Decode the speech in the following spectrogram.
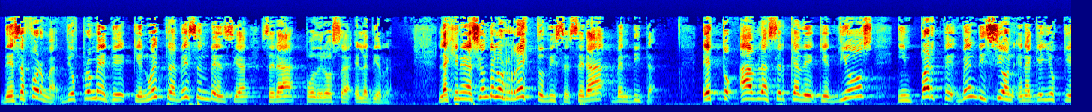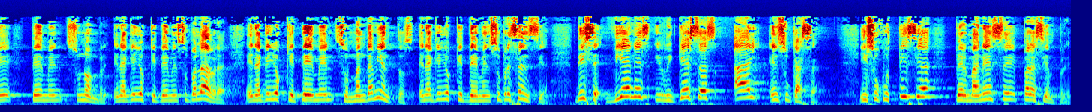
De esa forma, Dios promete que nuestra descendencia será poderosa en la tierra. La generación de los rectos, dice, será bendita. Esto habla acerca de que Dios imparte bendición en aquellos que temen su nombre, en aquellos que temen su palabra, en aquellos que temen sus mandamientos, en aquellos que temen su presencia. Dice, bienes y riquezas hay en su casa y su justicia permanece para siempre.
